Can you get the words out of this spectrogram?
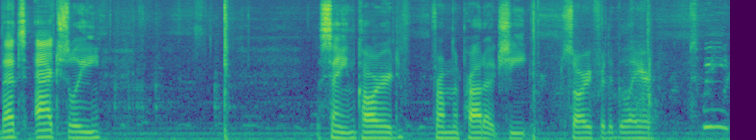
that's actually the same card from the product sheet. Sorry for the glare. Sweet.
